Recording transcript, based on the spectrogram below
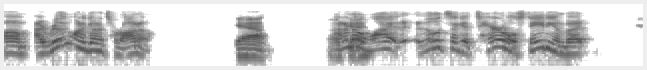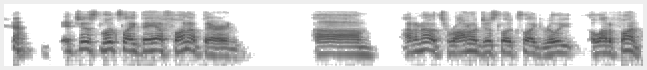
Um, I really want to go to Toronto. yeah. I don't know why. It looks like a terrible stadium, but it just looks like they have fun up there. And um, I don't know. Toronto just looks like really a lot of fun.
